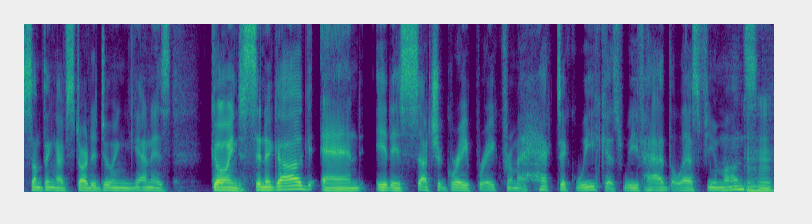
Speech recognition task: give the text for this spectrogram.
something I've started doing again is going to synagogue. And it is such a great break from a hectic week as we've had the last few months. Mhm.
